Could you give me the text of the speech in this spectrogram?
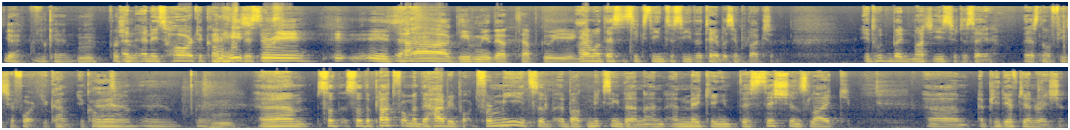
yeah, you can yeah, for sure. and, and it's hard to come. And history i- is Yeah. ah, give me that SAP GUI again. I want SE16 to see the tables in production. It wouldn't be much easier to say there's no feature for it. You can't. You can't. yeah, yeah, yeah. Um, so, th- so the platform and the hybrid part. For me, it's a, about mixing them and, and making decisions like um, a PDF generation.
